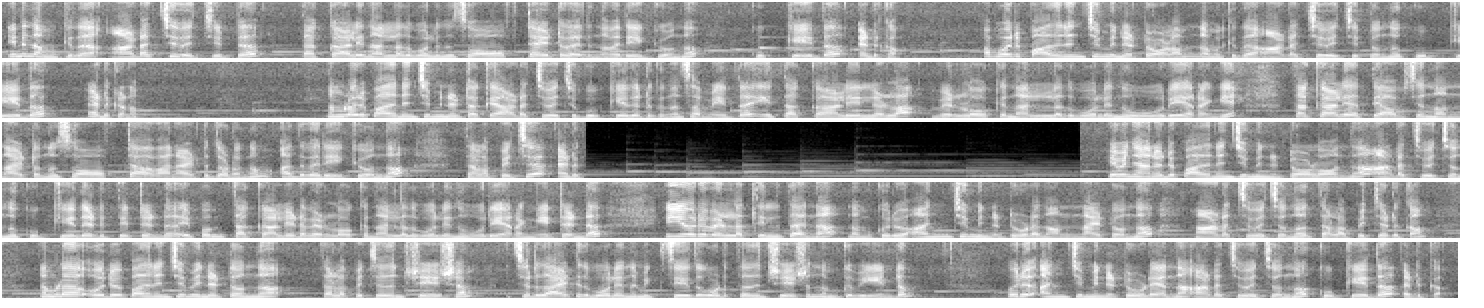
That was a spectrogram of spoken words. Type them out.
ഇനി നമുക്കിത് അടച്ചു വെച്ചിട്ട് തക്കാളി നല്ലതുപോലെ ഒന്ന് സോഫ്റ്റ് ആയിട്ട് വരുന്നവരേക്കും ഒന്ന് കുക്ക് ചെയ്ത് എടുക്കാം. അപ്പോൾ ഒരു പതിനഞ്ച് മിനിറ്റോളം നമുക്കിത് അടച്ച് വെച്ചിട്ടൊന്ന് കുക്ക് ചെയ്ത് എടുക്കണം. നമ്മളൊരു പതിനഞ്ച് മിനിറ്റൊക്കെ അടച്ച് വെച്ച് കുക്ക് ചെയ്തെടുക്കുന്ന സമയത്ത് ഈ തക്കാളിയിലുള്ള വെള്ളമൊക്കെ നല്ലതുപോലെ ഒന്ന് ഊറി ഇറങ്ങി തക്കാളി അത്യാവശ്യം നന്നായിട്ടൊന്ന് സോഫ്റ്റ് ആവാനായിട്ട് തുടങ്ങും. അതുവരേക്കും ഒന്ന് തിളപ്പിച്ച് എടുക്കും. ഇപ്പം ഞാനൊരു പതിനഞ്ച് മിനിറ്റോളം ഒന്ന് അടച്ചു വെച്ചൊന്ന് കുക്ക് ചെയ്ത് എടുത്തിട്ടുണ്ട്. ഇപ്പം തക്കാളിയുടെ വെള്ളമൊക്കെ നല്ലതുപോലെ ഒന്ന് ഊറി ഇറങ്ങിയിട്ടുണ്ട്. ഈ ഒരു വെള്ളത്തിൽ തന്നെ നമുക്കൊരു അഞ്ച് മിനിറ്റ് കൂടെ നന്നായിട്ടൊന്ന് അടച്ചു വെച്ചൊന്ന് തിളപ്പിച്ചെടുക്കാം. നമ്മൾ ഒരു പതിനഞ്ച് മിനിറ്റ് ഒന്ന് തിളപ്പിച്ചതിന് ശേഷം ചെറുതായിട്ട് ഇതുപോലെ ഒന്ന് മിക്സ് ചെയ്ത് കൊടുത്തതിന് ശേഷം നമുക്ക് വീണ്ടും ഒരു അഞ്ച് മിനിറ്റ് കൂടെ ഒന്ന് അടച്ചു വെച്ചൊന്ന് കുക്ക് ചെയ്ത് എടുക്കാം.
